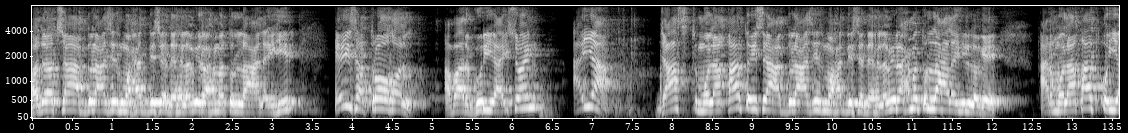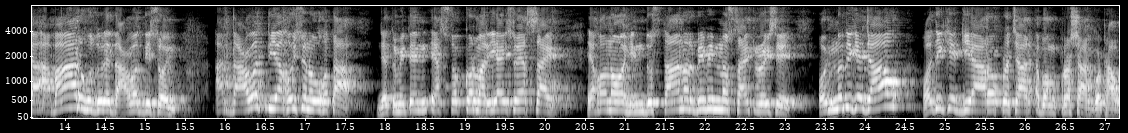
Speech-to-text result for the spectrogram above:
হজরত শাহ আব্দুল আজিজ মুহাদ্দিসে দেহলবি রহমতুল্লাহ আলাইহির এই ছাত্র হল আবার ঘুরি আইসইন আইয়া জাস্ট মোলাকাত হইছে আব্দুল আজিজ মুহাদ্দিসে দেহলবি রহমতুল্লাহ আলাইহির লগে। আর মোলাকাত হইয়া আবার হুজুরে দাওয়াত দিছইন। আর দাওয়াত দিয়া কইছেন ও কথা, যে তুমি তেন এক চক্কর মারি আইছো এক সাইড এখনও হিন্দুস্তানের বিভিন্ন সাইট রয়েছে অন্যদিকে যাও ওদিকে গিয়ে আরও প্রচার এবং প্রসার গোঠাও।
